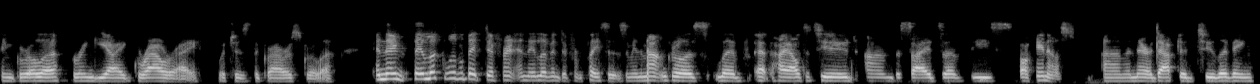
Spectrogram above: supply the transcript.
and Gorilla beringii graueri, which is the Grauer's gorilla and they they look a little bit different and they live in different places. I mean, the mountain gorillas live at high altitude on the sides of these volcanoes, um, and they're adapted to living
